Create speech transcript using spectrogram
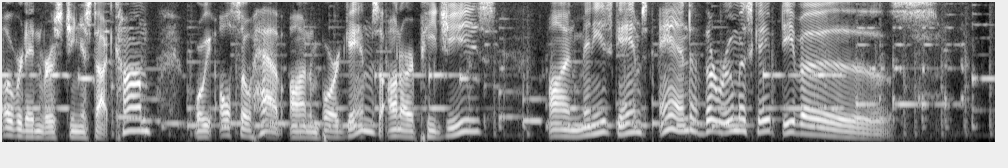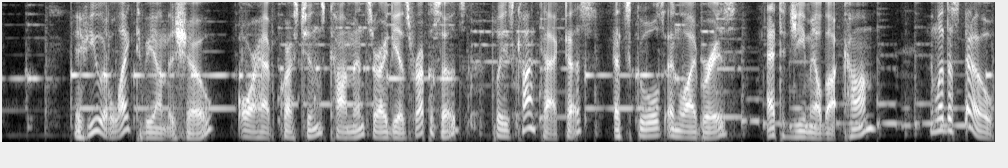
over at inversegenius.com, where we also have on board games, on RPGs, on minis games, and the Room Escape Divas. If you would like to be on the show, or have questions, comments, or ideas for episodes, please contact us at schoolsandlibraries at gmail.com and let us know.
